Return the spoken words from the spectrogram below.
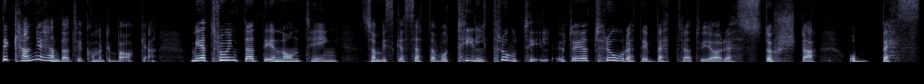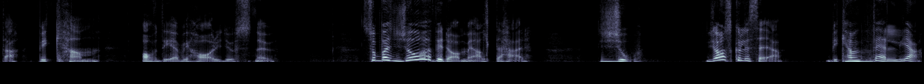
det kan ju hända att vi kommer tillbaka. Men jag tror inte att det är någonting som vi ska sätta vår tilltro till, utan jag tror att det är bättre att vi gör det största och bästa vi kan av det vi har just nu. Så vad gör vi då med allt det här? Jo, jag skulle säga vi kan välja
